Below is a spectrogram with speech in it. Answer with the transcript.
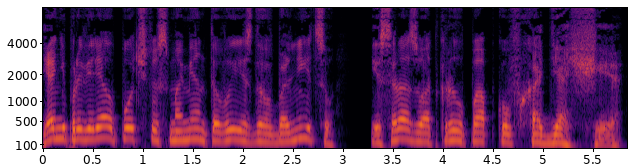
Я не проверял почту с момента выезда в больницу и сразу открыл папку «Входящие».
